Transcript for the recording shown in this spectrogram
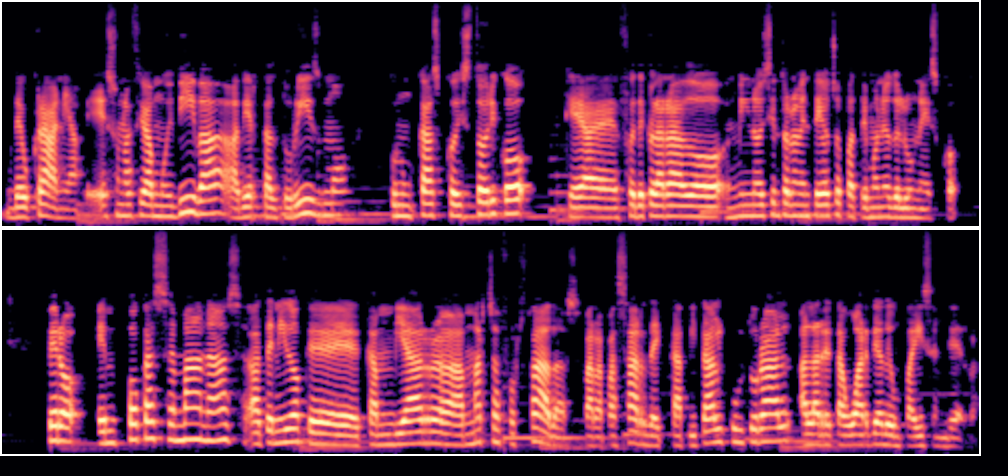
de Ucrania. Es una ciudad muy viva, abierta al turismo, con un casco histórico que eh, fue declarado en 1998 Patrimonio de la UNESCO. Pero en pocas semanas ha tenido que cambiar a marchas forzadas para pasar de capital cultural a la retaguardia de un país en guerra.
